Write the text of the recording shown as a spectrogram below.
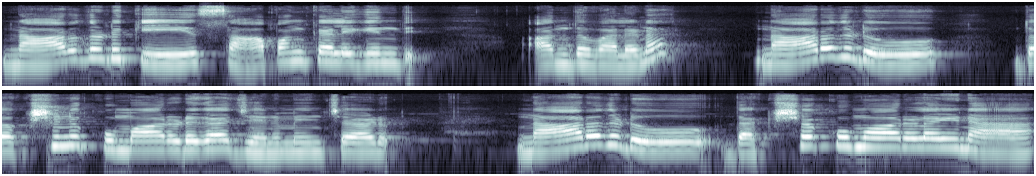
నారదుడికి శాపం కలిగింది. అందువలన నారదుడు దక్షిణ కుమారుడిగా జన్మించాడు. నారదుడు దక్ష కుమారులైన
